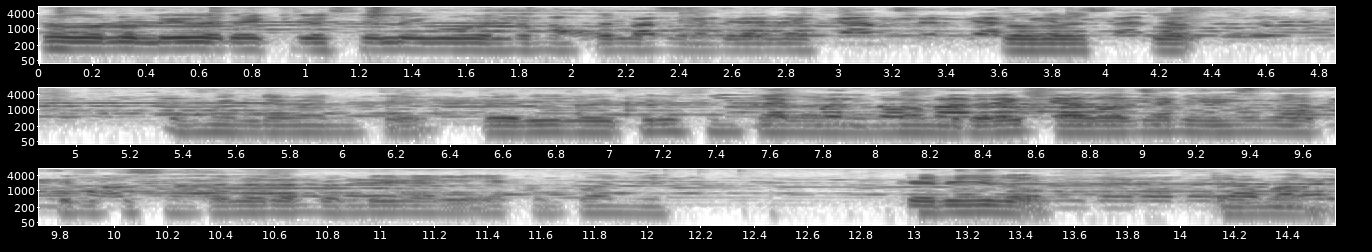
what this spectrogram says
todos los líderes y gubernamentales mundiales, todo esto humildemente pedido y presentado en el nombre del Padre, del Hijo y del Espíritu Santo. Dios les bendiga y les acompañe, queridos hermanos.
